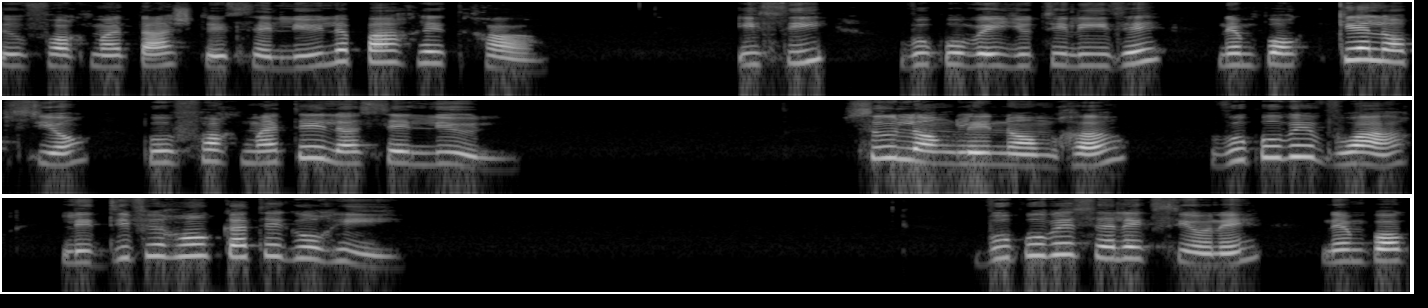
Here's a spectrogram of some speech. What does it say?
de formatage des cellules apparaîtra. Ici, vous pouvez utiliser n'importe quelle option pour formater la cellule. Sous l'onglet Nombre, vous pouvez voir les différentes catégories. Vous pouvez sélectionner n'importe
